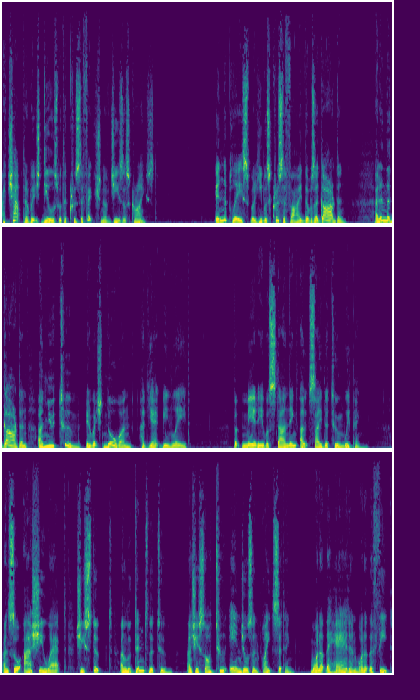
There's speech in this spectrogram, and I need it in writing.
a chapter which deals with the crucifixion of Jesus Christ. In the place where he was crucified there was a garden, and in the garden a new tomb in which no one had yet been laid. But Mary was standing outside the tomb weeping. And so as she wept, she stooped and looked into the tomb, and she saw two angels in white sitting, one at the head and one at the feet,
